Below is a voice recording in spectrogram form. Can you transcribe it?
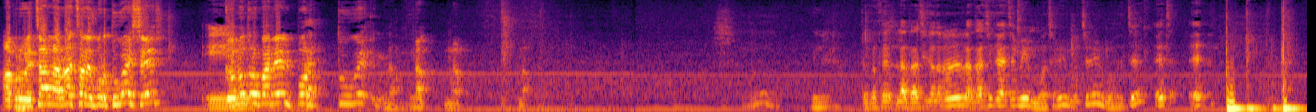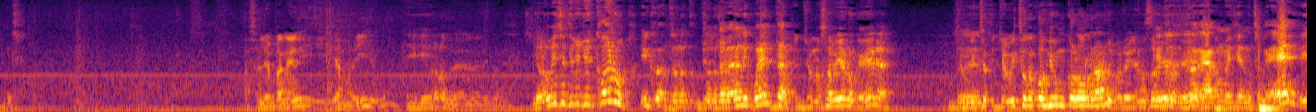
aprovechar la racha de portugueses y... con otro panel portugués. No. No, no, no. que hacer la táctica la táctica este mismo, este mismo, este mismo, este, este, este. Ha salido panel y, y amarillo, ¿no? Sí. Claro, de- del icono. Yo lo he visto, digo yo, icono, y tú, no, tú no Yo- te habías dado ni cuenta. Yo, yo no sabía lo que era. Yo he, Yo- visto, yo he visto que ha cogido un color raro, pero yo no sabía lo que era. como diciendo, ¿esto qué es? Y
